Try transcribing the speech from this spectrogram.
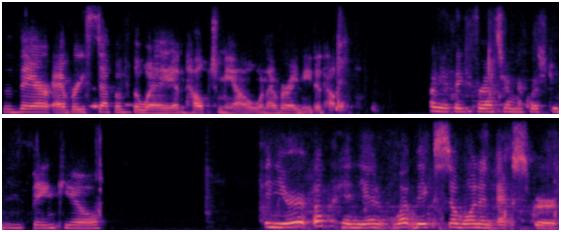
there every step of the way and helped me out whenever I needed help. Okay, thank you for answering my question. Thank you. In your opinion, what makes someone an expert?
